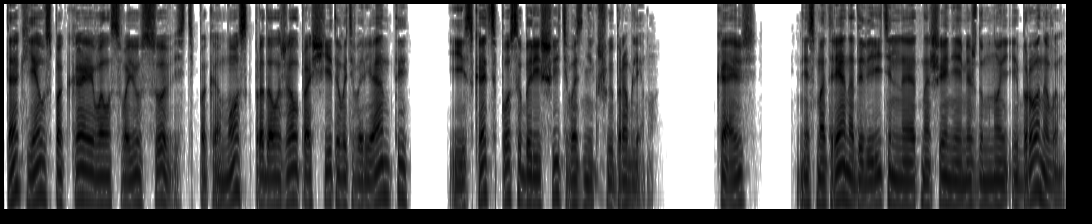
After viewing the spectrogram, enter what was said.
Так я успокаивал свою совесть, пока мозг продолжал просчитывать варианты и искать способы решить возникшую проблему. Каюсь, Несмотря на доверительное отношение между мной и Броновым,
